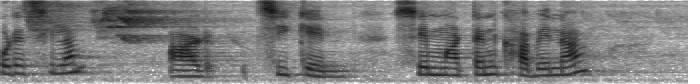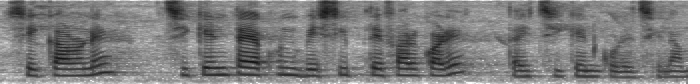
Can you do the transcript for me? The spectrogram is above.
করেছিলাম আর চিকেন। সে মাটন খাবে না সেই কারণে চিকেনটা এখন বেশি প্রেফার করে, তাই চিকেন করেছিলাম।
